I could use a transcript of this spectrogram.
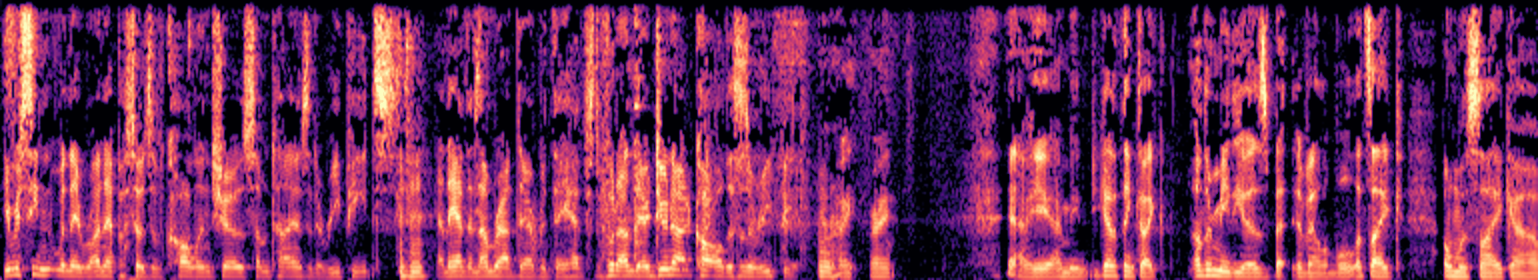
you ever seen when they run episodes of call-in shows sometimes that are repeats, and they have the number out there, but they have to put on there, "Do not call. This is a repeat." right, right. Yeah, I mean, I mean you got to think like other media is available. It's like almost like uh,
